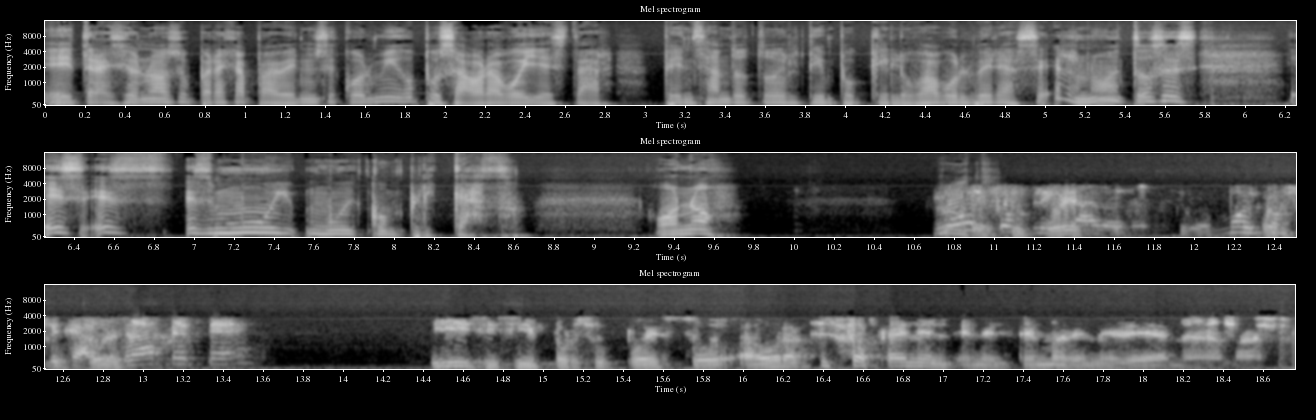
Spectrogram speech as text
eh, traicionó a su pareja para venirse conmigo, pues ahora voy a estar pensando todo el tiempo que lo va a volver a hacer, ¿no? Entonces es, es, es muy, muy complicado, ¿o no? Muy complicado, muy complicado. ¿Verdad, Pepe? Sí, sí, sí, por supuesto. Ahora, justo acá en el, en el tema de Medea, nada más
